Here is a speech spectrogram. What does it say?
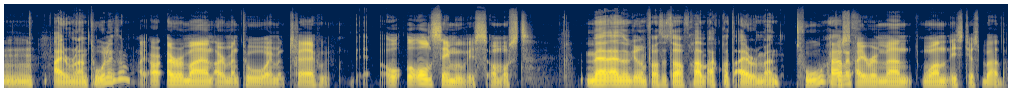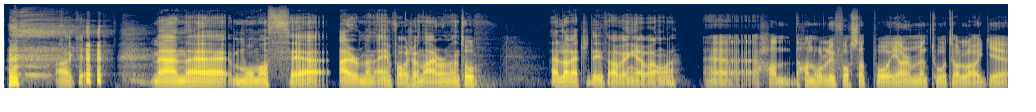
Mm. Iron Man 2, liksom? I- I- Iron Man, Iron Man 2, Iron Man 3 who- All, all same movies, almost. Men er det noen grunn for at du tar frem akkurat Iron Man 2 her? Because eller? Iron Man 1 is just bad. Ok. Men eh, må man se Iron Man 1 for å skjønne Iron Man 2? Eller er ikke de så avhengige av hverandre? Eh, han, han holder jo fortsatt på i Iron Man 2 til å lage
